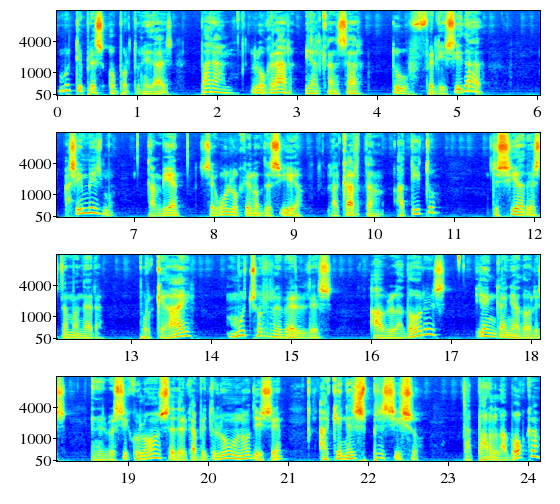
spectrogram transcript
múltiples oportunidades para lograr y alcanzar tu felicidad. Asimismo, también, según lo que nos decía la carta a Tito, decía de esta manera, porque hay muchos rebeldes, habladores y engañadores. En el versículo 11 del capítulo 1 dice, a quien es preciso tapar la boca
